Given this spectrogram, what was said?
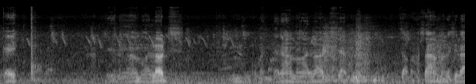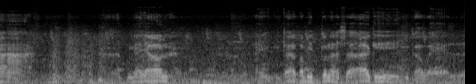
Okay. Yan na nga mga lods. Kumanda na mga lods. At sama-sama na sila. At ngayon ay ikakabit ko na sa aking kawel.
